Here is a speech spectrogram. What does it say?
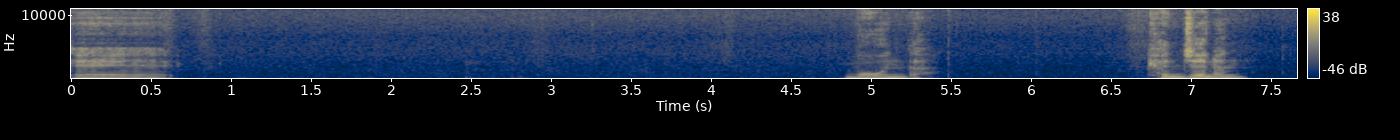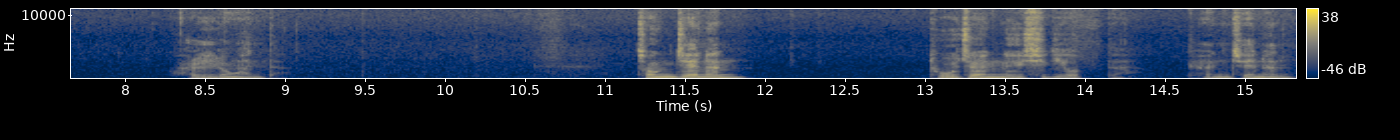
에, 모은다. 편제는 활용한다. 정제는 도전 의식이 없다. 편제는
